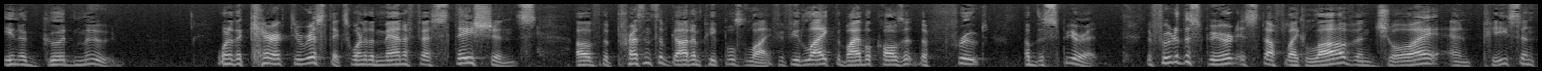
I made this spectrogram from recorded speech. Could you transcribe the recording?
in a good mood. One of the characteristics, one of the manifestations of the presence of God in people's life. If you like, the Bible calls it the fruit of the Spirit. The fruit of the Spirit is stuff like love and joy and peace. And,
